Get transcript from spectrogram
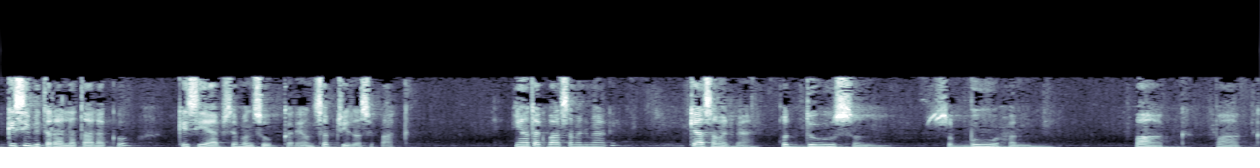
کسی بھی طرح اللہ تعالیٰ کو کسی ایپ سے منسوخ کرے ان سب چیزوں سے پاک۔ یہاں تک بات سمجھ میں آ گئی؟ کیا سمجھ میں آئے؟ قدوس سبوح پاک پاک۔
